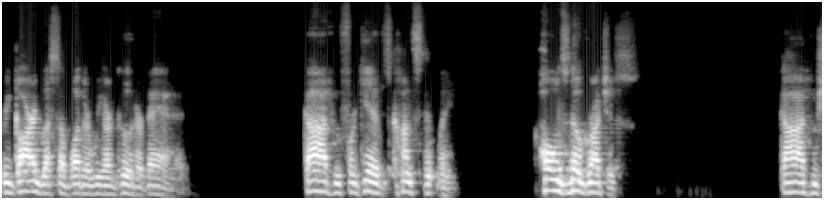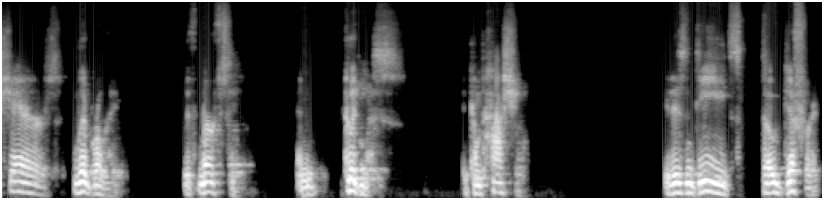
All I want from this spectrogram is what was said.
regardless of whether we are good or bad. God who forgives constantly, holds no grudges. God who shares liberally with mercy and goodness and compassion. It is indeed so different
